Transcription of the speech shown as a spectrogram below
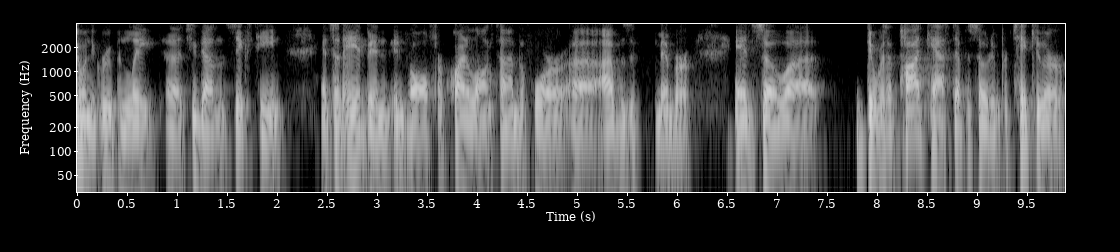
joined the group in late uh, 2016, and so they had been involved for quite a long time before uh, I was a member, and so uh, there was a podcast episode in particular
